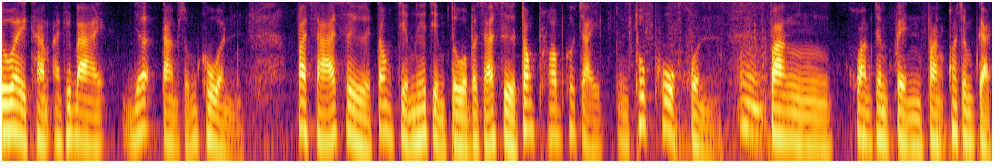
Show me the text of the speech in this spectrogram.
ด้วยคำอธิบายเยอะตามสมควร ภาษาสื่อต้องเจียมเนื้อเจียมตัวภาษาสื่อต้องพร้อมเข้าใจทุกผู้คนอืมฟังความจำเป็นฟังข้อจำกัด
